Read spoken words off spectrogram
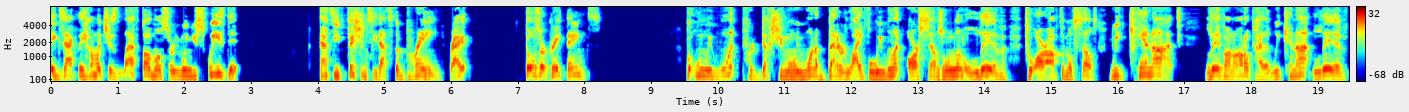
exactly how much is left almost or when you squeezed it. That's efficiency. That's the brain, right? Those are great things. But when we want production, when we want a better life, when we want ourselves, when we want to live to our optimal selves, we cannot live on autopilot. We cannot live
